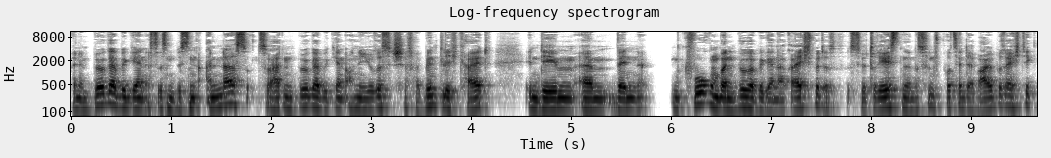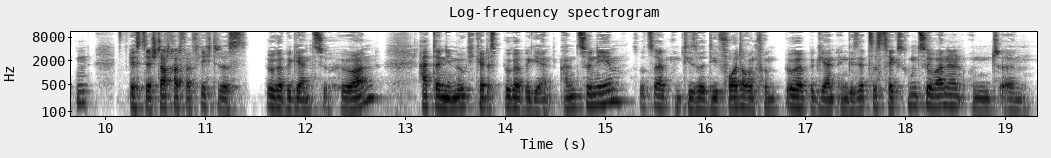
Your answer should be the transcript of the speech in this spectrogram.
Bei einem Bürgerbegehren ist das ein bisschen anders und so hat ein Bürgerbegehren auch eine juristische Verbindlichkeit, ähm, wenn ein Quorum bei einem Bürgerbegehren erreicht wird, das ist für Dresden dann das 5% der Wahlberechtigten, ist der Stadtrat verpflichtet, das Bürgerbegehren zu hören, hat dann die Möglichkeit, das Bürgerbegehren anzunehmen, sozusagen, und diese, die Forderung vom Bürgerbegehren in Gesetzestext umzuwandeln und ähm,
